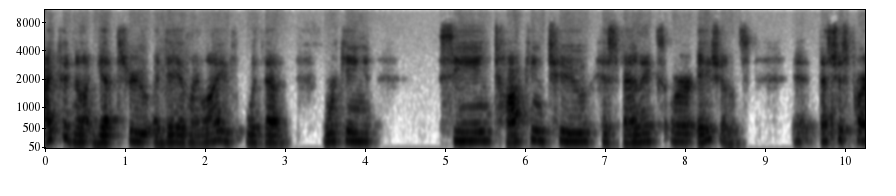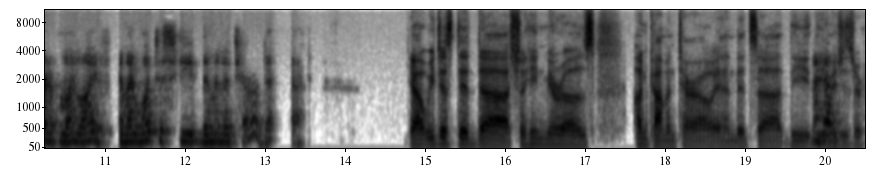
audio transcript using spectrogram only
I could not get through a day of my life without working, seeing, talking to Hispanics or Asians. it, that's just part of my life. And I want to see them in a tarot deck. Yeah, we just did uh, Shaheen Miro's uncommon tarot and it's uh the the have, images are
